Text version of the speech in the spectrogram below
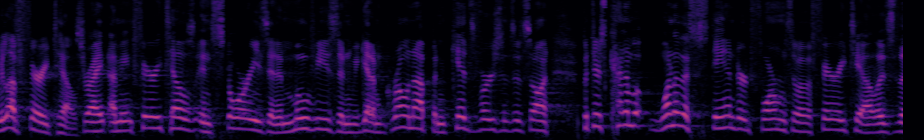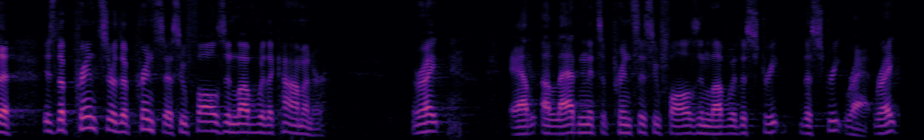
We love fairy tales, right? I mean, fairy tales in stories and in movies, and we get them grown up and kids' versions and so on. But there's kind of a, one of the standard forms of a fairy tale is the, is the prince or the princess who falls in love with a commoner, right? Aladdin, it's a princess who falls in love with the street, the street rat, right?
